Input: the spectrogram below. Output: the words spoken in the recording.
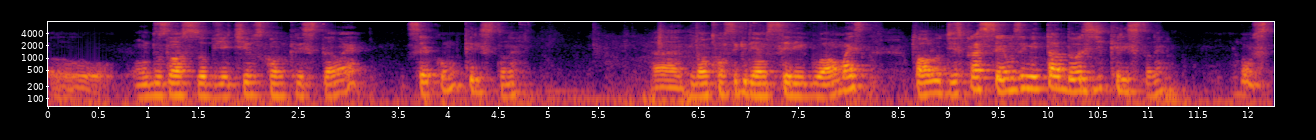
o, um dos nossos objetivos como cristão é ser como Cristo, né? Ah, não conseguiríamos ser igual, mas Paulo diz para sermos imitadores de Cristo, né? Vamos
